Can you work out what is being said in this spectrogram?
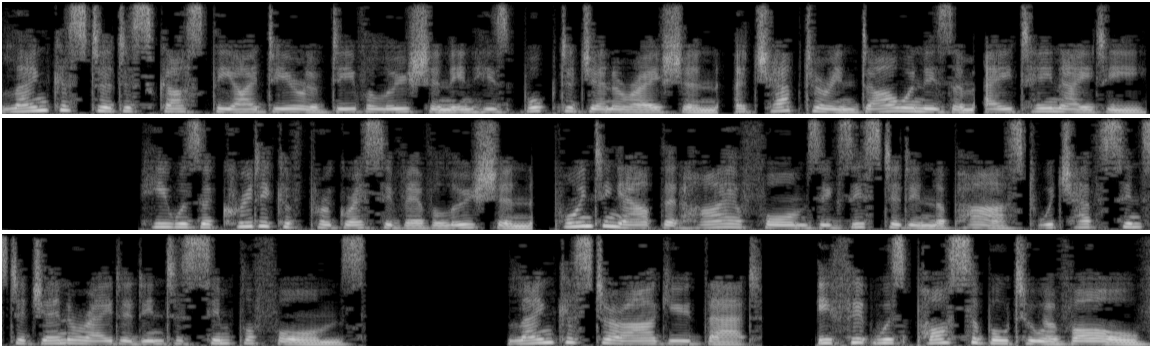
Lankester discussed the idea of devolution in his book Degeneration, a chapter in Darwinism 1880. He was a critic of progressive evolution, pointing out that higher forms existed in the past which have since degenerated into simpler forms. Lankester argued that if it was possible to evolve,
